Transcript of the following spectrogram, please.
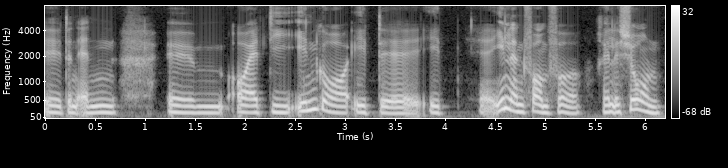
øh, den anden. Øhm, og at de indgår et, øh, et øh, en eller anden form for relation.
